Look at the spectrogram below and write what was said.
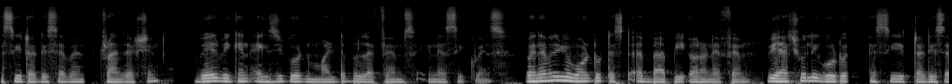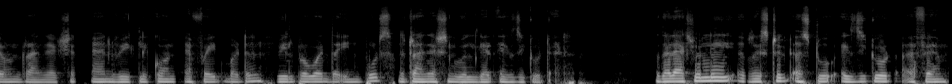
SE37 transaction where we can execute multiple FMs in a sequence. Whenever you want to test a BAPI or an FM, we actually go to SE37 transaction and we click on F8 button. We'll provide the inputs. The transaction will get executed. So that actually restrict us to execute FM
